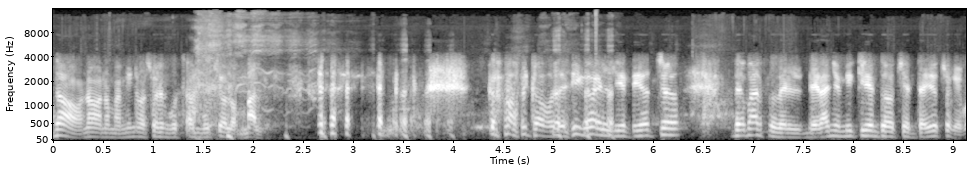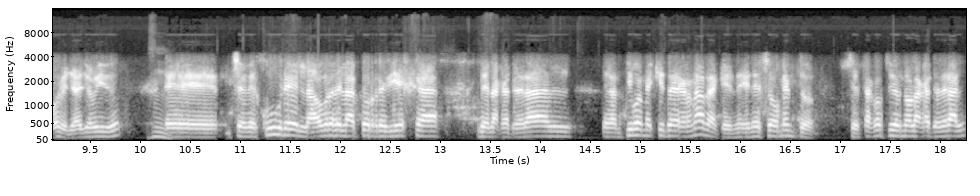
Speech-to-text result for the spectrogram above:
No, no, no, a mí no me suelen gustar mucho los malos. como, te digo, el 18 de marzo del, año 1588, que bueno, ya ha llovido, hmm. eh, se descubre en la obra de la Torre Vieja de la Catedral de la antigua Mezquita de Granada, que en, ese momento se está construyendo la catedral,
